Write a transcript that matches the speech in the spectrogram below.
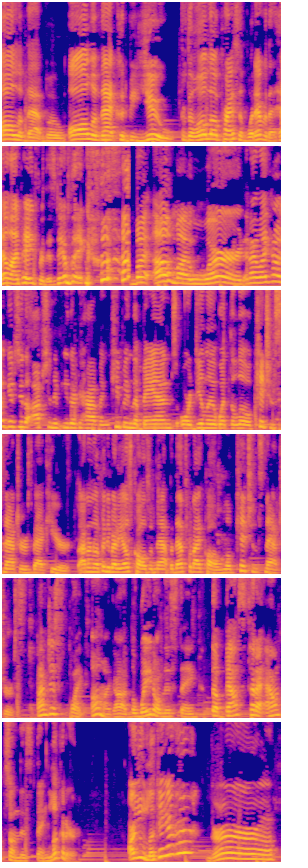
all of that, boo. All of that could be you for the low, low price of whatever the hell I paid for this damn thing. but oh my word. And I like how it gives you the option of either having keeping the bands or dealing with the little kitchen snatchers back here. I don't know if anybody else calls them that, but that's what I call them, little kitchen snatchers. I'm just like, oh my God, the weight on this thing, the bounce to the ounce on this thing. Look at her. Are you looking at her? Girl.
